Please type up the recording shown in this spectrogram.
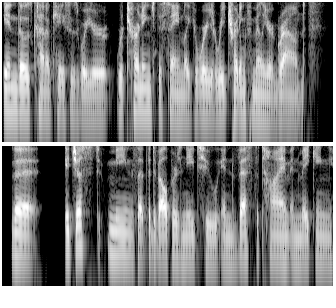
in those kind of cases where you're returning to the same, like where you're retreading familiar ground, the it just means that the developers need to invest the time in making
